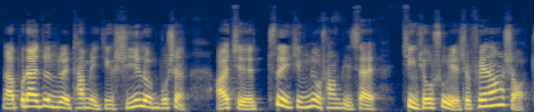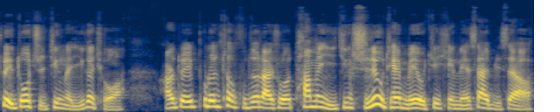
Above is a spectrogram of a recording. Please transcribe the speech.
那布莱顿队他们已经十一轮不胜，而且最近六场比赛进球数也是非常少，最多只进了一个球啊。而对于布伦特福德来说，他们已经十六天没有进行联赛比赛啊。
